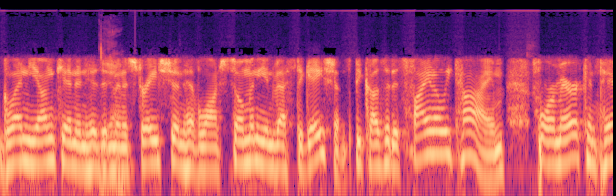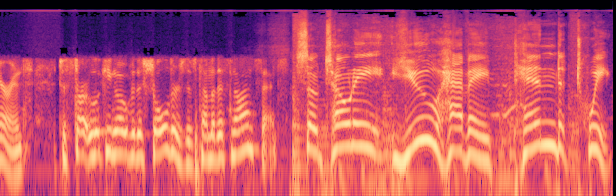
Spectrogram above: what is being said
Glenn Youngkin and his yeah. administration have launched so many investigations because it is finally time for American parents to start looking over the shoulders of some of this nonsense. So, Tony, you have a pinned tweet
